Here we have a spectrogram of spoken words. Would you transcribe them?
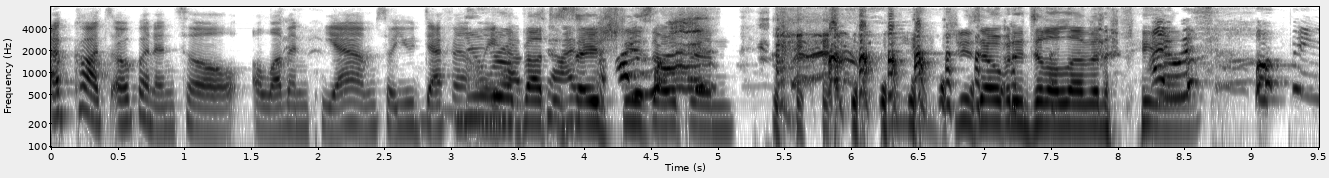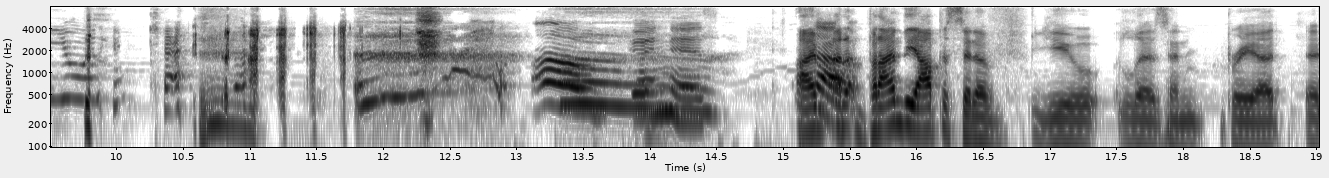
Epcot's open until 11 p.m. So you You definitely were have about to say I she's open. she's open until 11 p.m. I was hoping you wouldn't catch that. oh goodness. I'm, So- but I'm the opposite of you, Liz and Bria. Uh,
